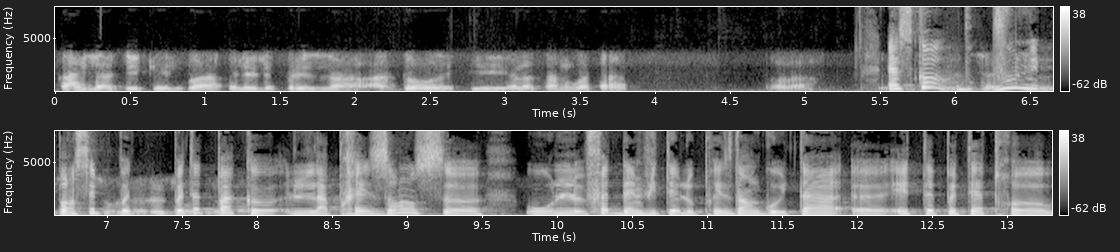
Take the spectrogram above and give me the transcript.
quand il a dit qu'il va appeler le président Ado et puis Alassane Ouattara. Voilà. Est-ce que vous ne pensez peut-être pas que la présence euh, ou le fait d'inviter le président Goïta euh, était peut-être euh,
